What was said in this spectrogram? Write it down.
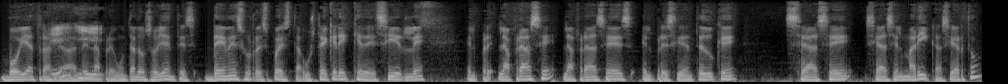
Voy a trasladarle Y- y- la pregunta a los oyentes. Deme su respuesta. ¿Usted cree que decirle el la frase la frase es el presidente Duque se hace se hace el marica, ¿cierto?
